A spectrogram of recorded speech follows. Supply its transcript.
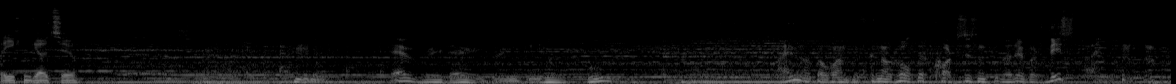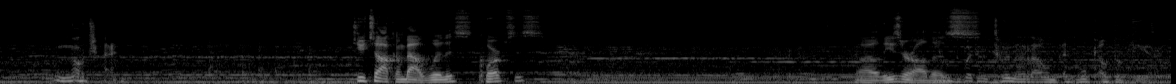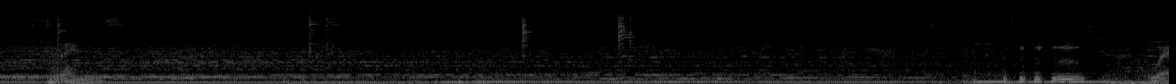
that you can go to Every day brings new fools. I'm not the one who's gonna roll their corpses into the river this time. no chance. What you talking about willis corpses well these are all those better turn around and walk out of here, friends. well,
